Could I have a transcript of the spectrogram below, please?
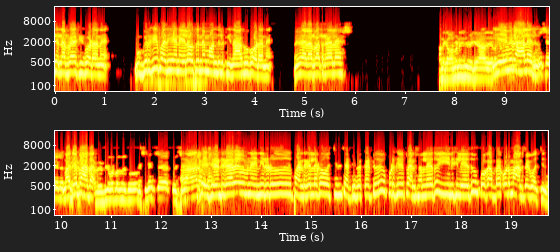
చిన్న అబ్బాయికి కూడానే. ముగ్గురికి పదిహేను ఏళ్ళు అవుతున్నాయి మందులకి నాకు కూడానే. మేము ఎలా బతకాలి? ఏమి రాలేదు. అదే బాధ. ప్రెసిడెంట్ గారు నిరుడు పండగలక వచ్చింది సర్టిఫికెట్. ఇప్పటికి పెన్షన్ లేదు ఈయనకి లేదు. ఇంకొక అబ్బాయి కూడా మానసిక వచ్చింది.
